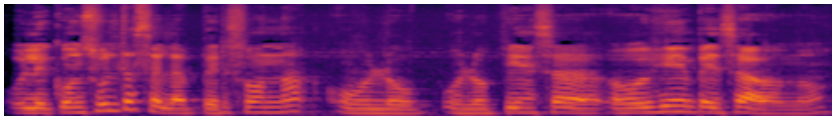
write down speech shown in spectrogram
O le consultas a la persona o lo, o lo piensa... O es bien pensado, ¿no?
